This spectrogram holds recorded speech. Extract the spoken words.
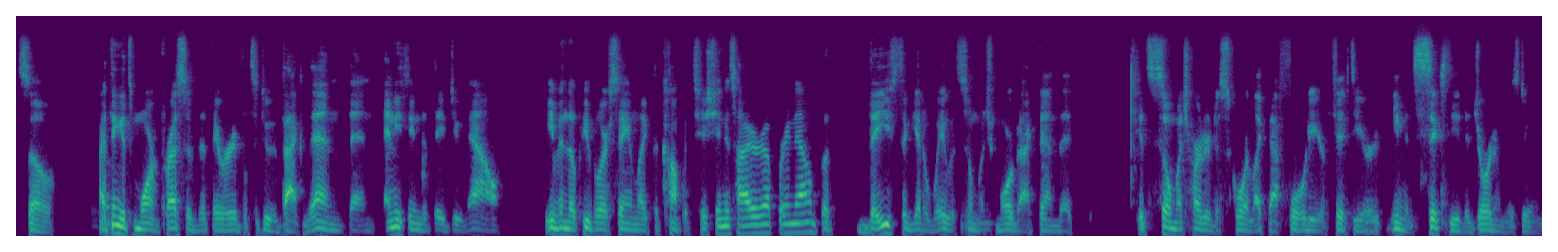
So I think it's more impressive that they were able to do it back then than anything that they do now. Even though people are saying like the competition is higher up right now, but they used to get away with so much mm-hmm. more back then that it's so much harder to score like that 40 or 50 or even 60 that Jordan was doing.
